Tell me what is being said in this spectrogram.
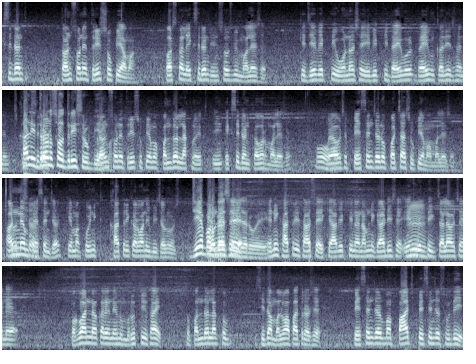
એક્સિડન્ટ ત્રણસો ને ત્રીસ રૂપિયામાં. પર્સનલ એક્સિડન્ટ ઇન્સ્યોરન્સ બી મળે છે કે જે વ્યક્તિ ઓનર છે એ વ્યક્તિ ડ્રાઈવર ડ્રાઈવ કરી છે ને ખાલી ત્રણસો ત્રીસ રૂપિયા ત્રણસો ને ત્રીસ રૂપિયામાં પંદર લાખનો એક્સિડન્ટ કવર મળે છે. બરાબર છે? પેસેન્જરનો પચાસ રૂપિયામાં મળે છે. અનનેમ પેસેન્જર કે એમાં કોઈની ખાતરી કરવાની બી જરૂર છે. જે પણ પેસેન્જર હોય. એની ખાતરી થશે કે આ વ્યક્તિના નામની ગાડી છે એ જ વ્યક્તિ ચલાવે છે અને ભગવાન ન કરે ને એનું મૃત્યુ થાય તો પંદર લાખ તો સીધા મળવા પાત્ર છે પેસેન્જરમાં પાંચ પેસેન્જર સુધી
